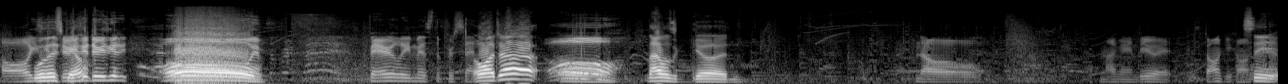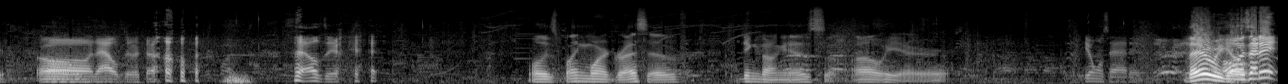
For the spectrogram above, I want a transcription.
Oh, he's Will gonna do it, he's gonna do he's gonna Oh! oh it barely missed the percent. Oh, watch out. Oh! oh! That was good. No. I'm not gonna do it. It's Donkey Kong. See. man. Oh. Oh, that'll do it though. that'll do it. Well, he's playing more aggressive. Ding Dong is. Oh, here. He almost had it. There we go. Oh, is that it?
